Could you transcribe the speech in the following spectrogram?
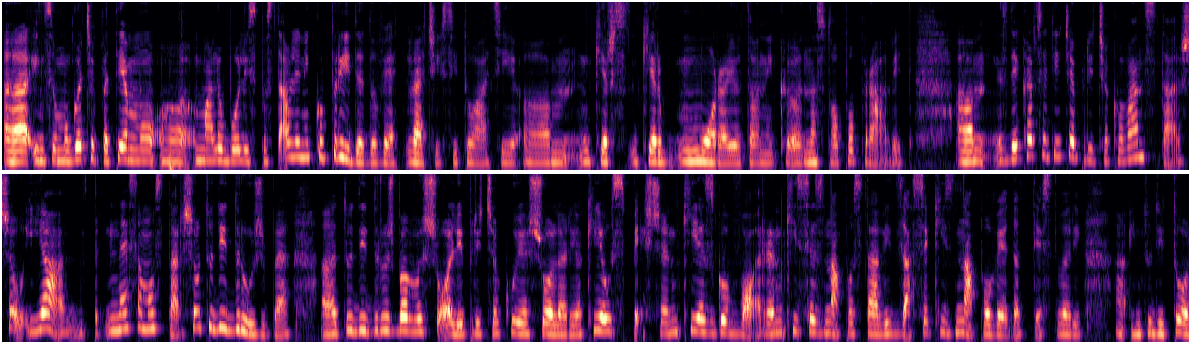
Eh, in so mogoče pa temu uh, malo bolj izpostavljeni, ko pride do ve večjih situacij, um, kjer, kjer morajo ta nek eh, nastop opraviti. Um, zdaj, kar se tiče pričakovanj staršev, ja, ne samo staršev, tudi družbe. Uh, tudi družba v šoli pričakuje šolarja, ki je uspešen, ki je zgovoren, ki se zna postaviti zase, ki zna povedati te stvari. Uh, in tudi to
